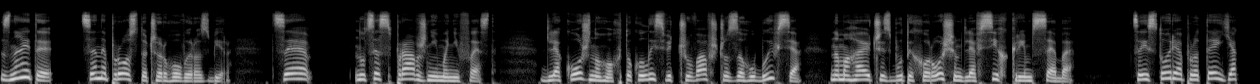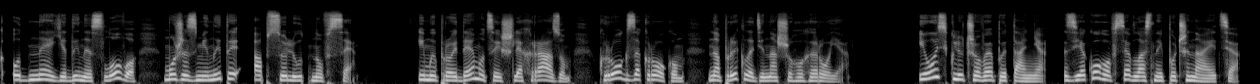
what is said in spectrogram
Знаєте, це не просто черговий розбір. Це, ну, це справжній маніфест. Для кожного, хто колись відчував, що загубився, намагаючись бути хорошим для всіх, крім себе. Це історія про те, як одне єдине слово може змінити абсолютно все. І ми пройдемо цей шлях разом, крок за кроком, на прикладі нашого героя. І ось ключове питання, з якого все власне й починається.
